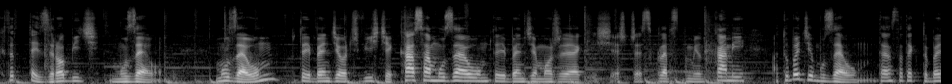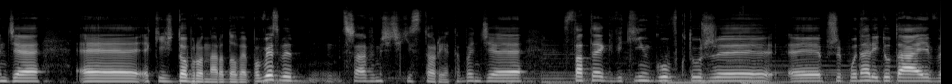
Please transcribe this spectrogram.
Chcę tutaj zrobić muzeum. Muzeum, tutaj będzie oczywiście kasa muzeum, tutaj będzie może jakiś jeszcze sklep z pamiątkami, a tu będzie muzeum. Ten statek to będzie e, jakieś dobro narodowe. Powiedzmy, trzeba wymyślić historię. To będzie statek wikingów, którzy e, przypłynęli tutaj w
